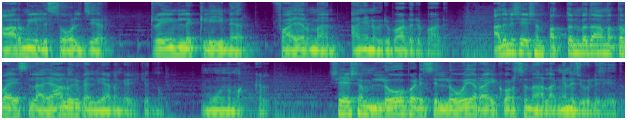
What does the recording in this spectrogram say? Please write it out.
ആർമിയിലെ സോൾജിയർ ട്രെയിനിലെ ക്ലീനർ ഫയർമാൻ അങ്ങനെ ഒരുപാട് ഒരുപാട്. അതിനുശേഷം പത്തൊൻപതാമത്തെ വയസ്സിൽ അയാൾ ഒരു കല്യാണം കഴിക്കുന്നു. മൂന്ന് മക്കൾ. ശേഷം ലോ പഠിച്ച് ലോയറായി കുറച്ച് നാൾ അങ്ങനെ ജോലി ചെയ്തു.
